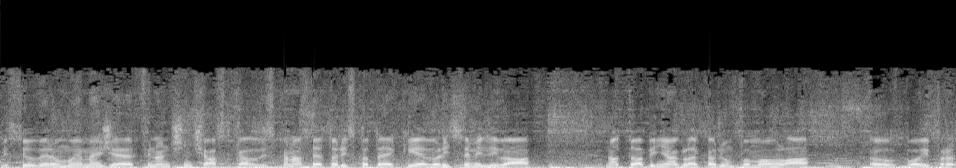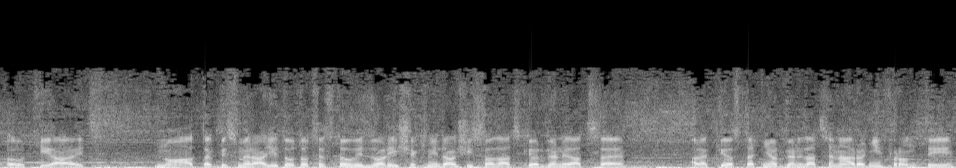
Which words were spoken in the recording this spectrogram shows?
My si uvědomujeme, že finanční částka získaná z této diskotéky je velice mizivá na to, aby nějak lékařům pomohla eh, v boji proti AIDS. No a tak bychom rádi touto cestou vyzvali všechny další svazácké organizace a taky ostatní organizace Národní fronty,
